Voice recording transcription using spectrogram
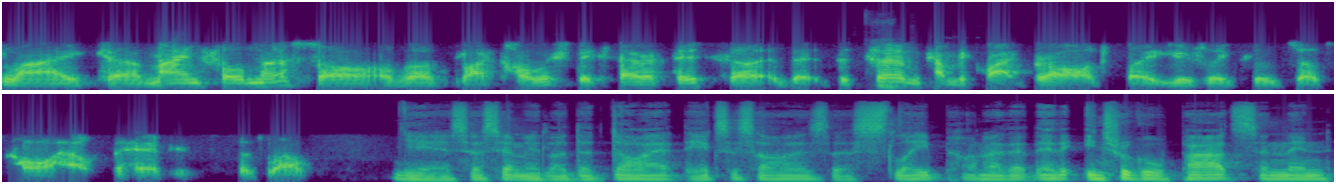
like uh, mindfulness or other like holistic therapies. So the, the term can be quite broad, but it usually includes those core health behaviors as well. Yeah, so certainly like the diet, the exercise, the sleep. I know that they're the integral parts, and then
